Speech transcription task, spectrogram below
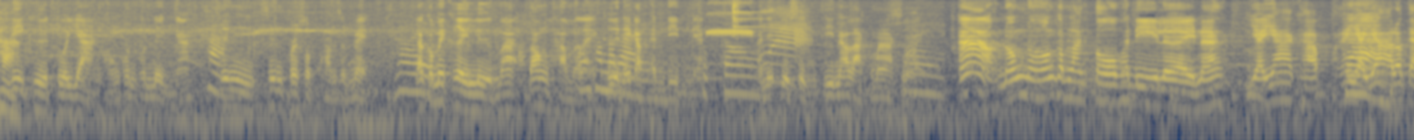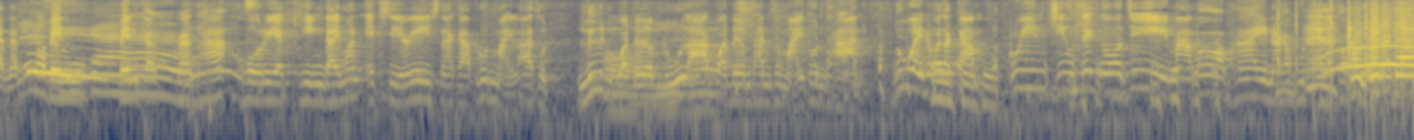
ค่ะ นี่คือตัวอย่างของคนคนหนึ่งนะค่ะซึ่งซึ่งประสบความสำเร็จ ใช่แล้วก็ไม่เคยลืมว่าต้องทำอะไรต้องทำอะไรคืนให้กับแผ่นดินเนี่ยถูกต้องอันนี้คือสิ่งที่น่ารักมากเลใช่ยอ้าวน้องๆกำลังโตพอดีเลยนะยาย่าครับ ให้ยาย่าแล้วกันนะเป็นค่ะ เป็นกระกระทะ Korea King Diamond X Series นะครับ รุ่นใหม่ล่าสุด ลื่นกว่าเดิมหรูหรากว่าเดิมทันสมัยทนทาน ด้วยนวัตกรรม Green Chill Technology มามอบให้นะครับคุณแอนและครอบครัวนะครับ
